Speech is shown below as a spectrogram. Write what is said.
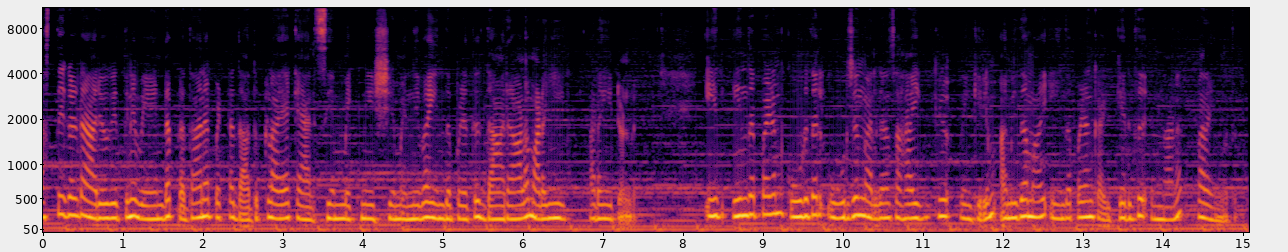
അസ്ഥികളുടെ ആരോഗ്യത്തിന് വേണ്ട പ്രധാനപ്പെട്ട ധാതുക്കളായ കാൽസ്യം മെഗ്നീഷ്യം എന്നിവ ഈന്തപ്പഴത്തിൽ ധാരാളം അടങ്ങി അടങ്ങിയിട്ടുണ്ട്. ഈന്തപ്പഴം കൂടുതൽ ഊർജം നൽകാൻ സഹായിക്കുമെങ്കിലും അമിതമായി ഈന്തപ്പഴം കഴിക്കരുത് എന്നാണ് പറയുന്നത്.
